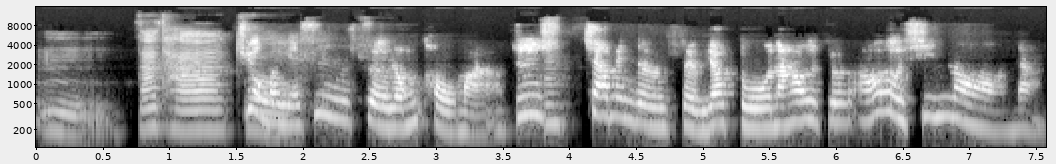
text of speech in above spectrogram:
嗯，那他就我们也是水龙头嘛，就是下面的水比较多，然后就觉得好恶心哦，那样。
